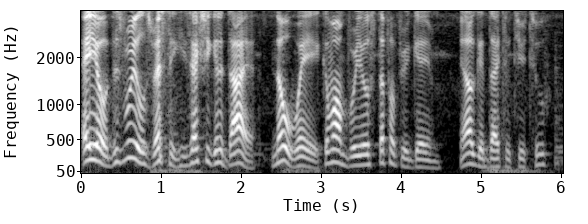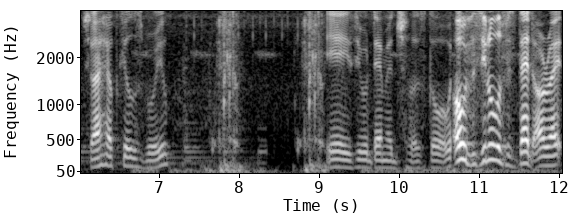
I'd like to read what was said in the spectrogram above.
Hey yo, this is resting. He's actually gonna die. No way. Come on, Boreal, step up your game. Yeah, I'll gonna die to tier 2. Should I help kill this Boreal? Yay, zero damage. Let's go. Oh, the Xenolith is dead. Alright.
